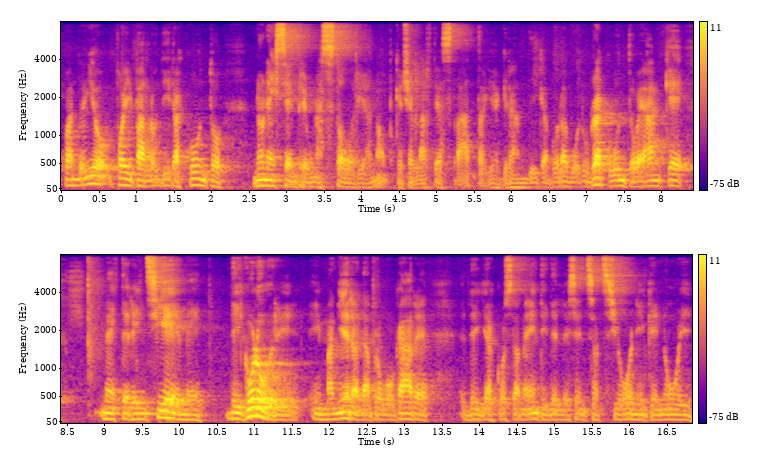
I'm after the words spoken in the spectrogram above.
quando io poi parlo di racconto non è sempre una storia, no? perché c'è l'arte astratta che ha grandi capolavori. Un racconto è anche mettere insieme dei colori in maniera da provocare degli accostamenti, delle sensazioni che noi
